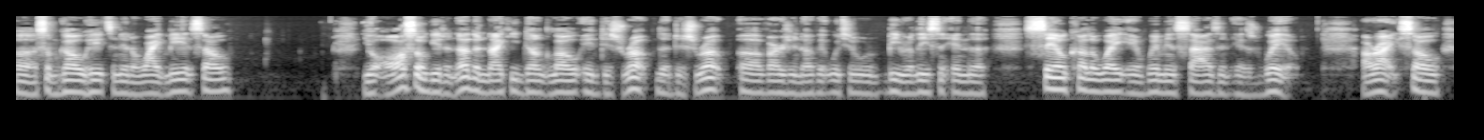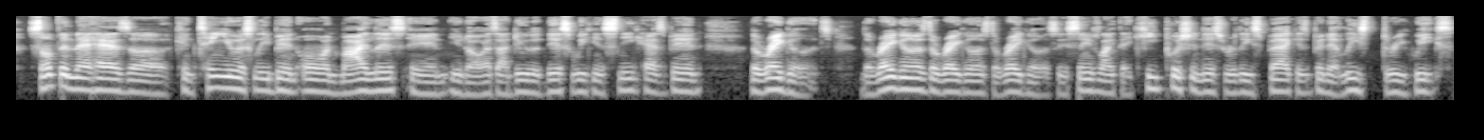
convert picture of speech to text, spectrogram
uh, some gold hits, and then a white midsole. You'll also get another Nike Dunk Low in Disrupt, the Disrupt uh, version of it, which will be releasing in the sail colorway and women's sizing as well. All right, so something that has uh, continuously been on my list, and you know, as I do the this week in sneak, has been the ray guns, the ray guns, the ray guns, the ray guns. It seems like they keep pushing this release back. It's been at least three weeks,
